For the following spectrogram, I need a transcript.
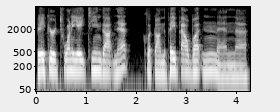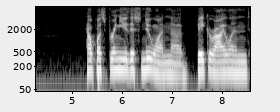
baker2018.net, click on the PayPal button, and uh, help us bring you this new one. Uh, Baker Island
